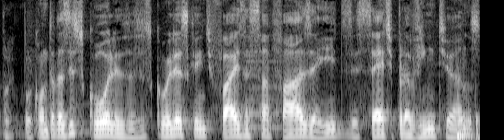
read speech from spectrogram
por, por conta das escolhas. As escolhas que a gente faz nessa fase aí, 17 para 20 anos,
